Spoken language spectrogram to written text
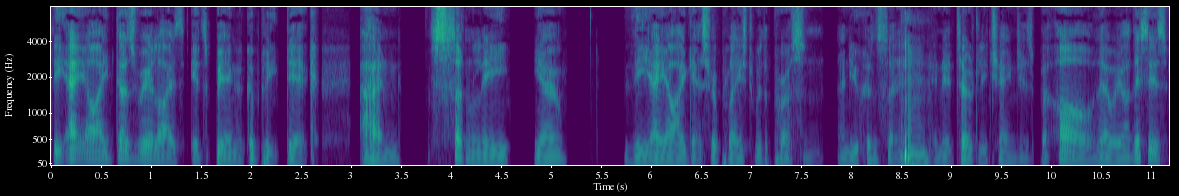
the AI does realize it's being a complete dick, and suddenly you know the AI gets replaced with a person, and you can s- Mm. and it totally changes. But oh, there we are. This is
